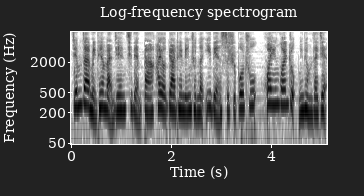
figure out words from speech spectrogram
节目在每天晚间七点半，还有第二天凌晨的一点四十播出，欢迎关注。明天我们再见。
